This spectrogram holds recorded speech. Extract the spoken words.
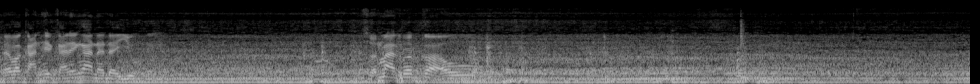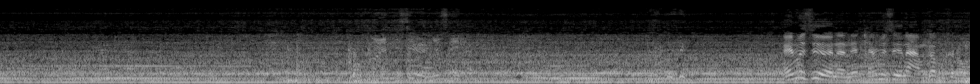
แต่ว่าการเหตุการณ์ในงานน่ะได้อยู่ ส่วนมากรถก็เอาเห็นไม่ซื้อนั่นเนี่ยเห็นไม่ซื้อน้ำกับขนม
